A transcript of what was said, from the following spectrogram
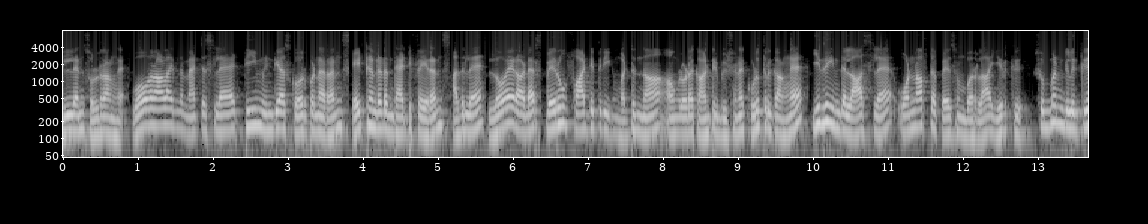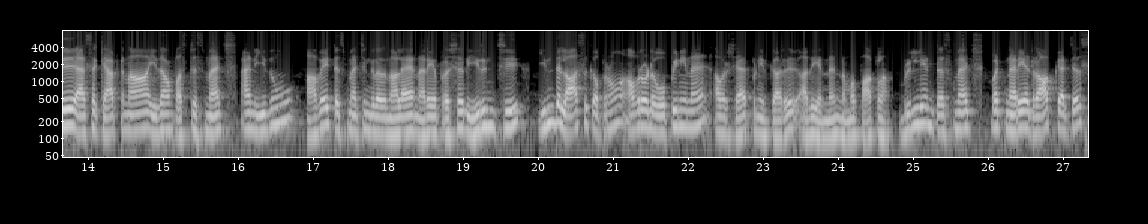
இல்லைன்னு சொல்றாங்க. ஓவராலாக இந்த மேட்சஸ்ல டீம் இந்தியா ஸ்கோர் பண்ண runs eight hundred and thirty five runs அதுல லோயர் ஆர்டர்ஸ் வெறும் ஃபார்ட்டி த்ரீக்கு மட்டும்தான் அவங்களோட கான்ட்ரிபியூஷனை கொடுத்துருக்காங்க. இது இந்த லாஸ்ட்ல ஒன் ஆஃப் த பேசும் பொருளா இருக்கு. சுப்மன் கிலுக்கு ஆஸ் அ கேப்டனா இதான் ஃபர்ஸ்ட் டெஸ்ட் மேட்ச் அண்ட் இதுவும் அவே டெஸ்ட் மேட்ச்ங்கிறதுனால நிறைய ப்ரெஷர் இருந்துச்சு. இந்த லாஸுக்கு அப்புறம் அவரோட ஒப்பீனியனை அவர் ஷேர் பண்ணியிருக்காரு. அது என்னன்னு நம்ம பார்க்கலாம். பிரில்லியன் டெஸ்ட் மேட்ச் பட் நிறைய drop catches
